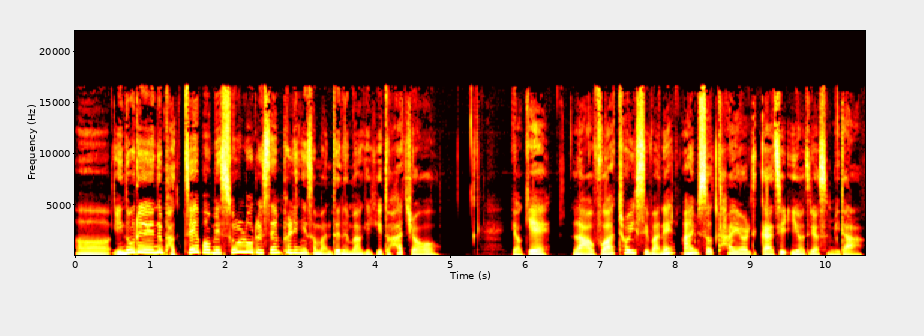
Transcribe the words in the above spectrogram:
어, 이 노래는 박재범의 솔로를 샘플링해서 만든 음악이기도 하죠. 여기에 라우브와 트로이 시반의 I'm so tired까지 이어드렸습니다.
